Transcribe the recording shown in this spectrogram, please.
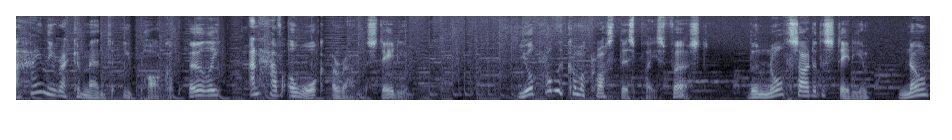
I highly recommend that you park up early and have a walk around the stadium. You'll probably come across this place first, the north side of the stadium known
